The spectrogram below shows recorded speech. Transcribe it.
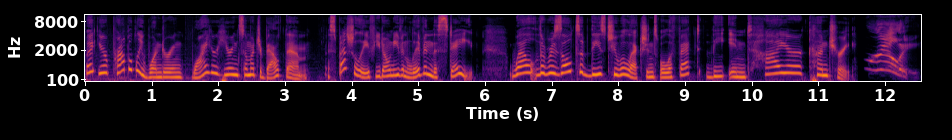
but you're probably wondering why you're hearing so much about them, especially if you don't even live in the state. Well, the results of these two elections will affect the entire country. Really?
